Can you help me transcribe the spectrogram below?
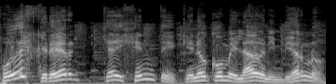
¿Podés creer que hay gente que no come helado en invierno?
